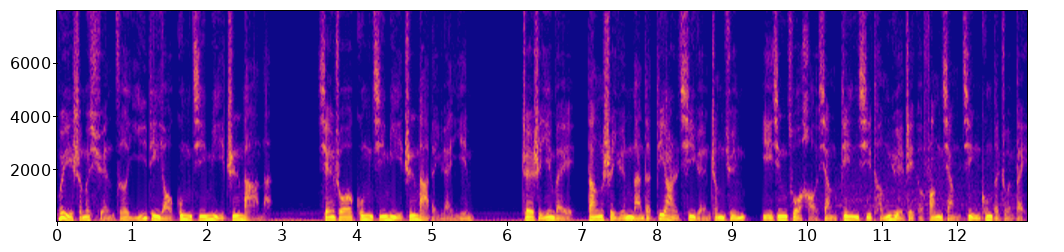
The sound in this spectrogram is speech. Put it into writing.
为什么选择一定要攻击密支那呢？先说攻击密支那的原因，这是因为当时云南的第二期远征军已经做好向滇西腾越这个方向进攻的准备。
